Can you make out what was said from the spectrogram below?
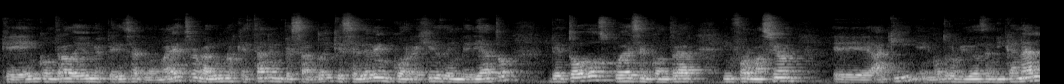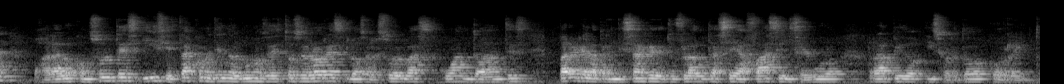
que he encontrado yo en mi experiencia como maestro en alumnos que están empezando y que se deben corregir de inmediato. De todos puedes encontrar información eh, aquí en otros videos de mi canal, ojalá los consultes y si estás cometiendo algunos de estos errores los resuelvas cuanto antes para que el aprendizaje de tu flauta sea fácil, seguro, rápido y sobre todo correcto.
